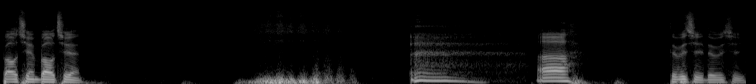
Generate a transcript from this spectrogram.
抱歉，抱歉。啊，对不起，对不起。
